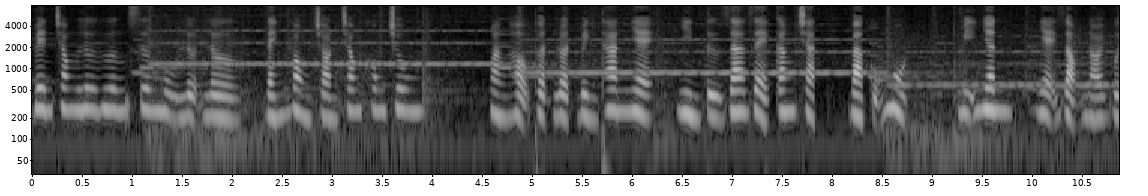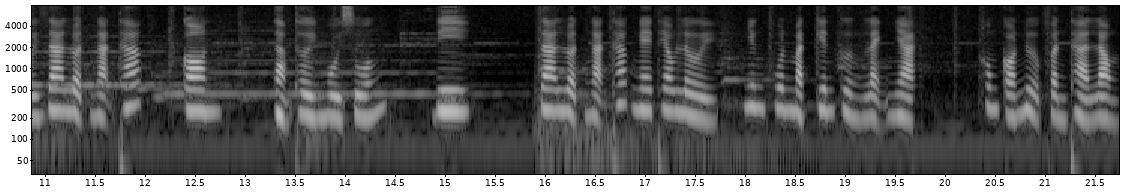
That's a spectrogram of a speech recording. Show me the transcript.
bên trong lư hương sương mù lượn lờ, đánh vòng tròn trong không trung. Hoàng hậu thuật luật bình than nhẹ, nhìn từ da rẻ căng chặt, và cũng một mỹ nhân, nhẹ giọng nói với gia luật ngạn thác, con, tạm thời ngồi xuống, đi. Gia luật ngạn thác nghe theo lời, nhưng khuôn mặt kiên cường lạnh nhạt, không có nửa phần thả lỏng.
